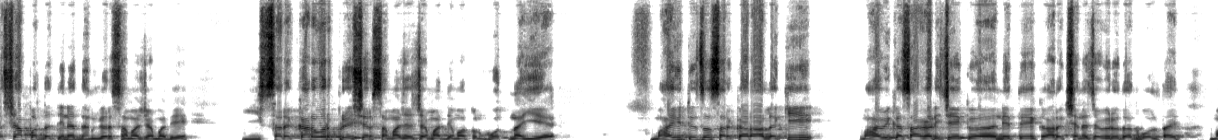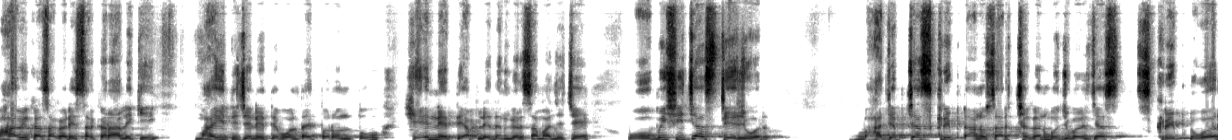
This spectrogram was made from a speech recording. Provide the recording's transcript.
तशा पद्धतीने धनगर समाजामध्ये सरकारवर प्रेशर समाजाच्या माध्यमातून होत नाहीये. महायुतीचं सरकार आलं की महाविकास आघाडीचे एक नेते एक आरक्षणाच्या विरोधात बोलतायत. महाविकास आघाडी सरकार आले की महायुतीचे नेते बोलतायत. परंतु हे नेते आपले धनगर समाजाचे ओबीसीच्या स्टेजवर भाजपच्या स्क्रिप्ट अनुसार छगन भुजबळच्या स्क्रिप्टवर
